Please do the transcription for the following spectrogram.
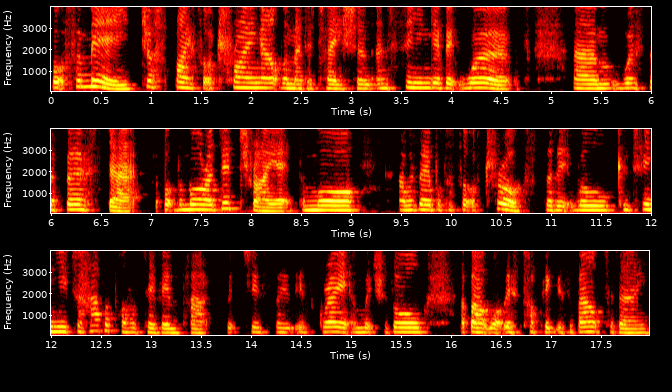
But for me, just by sort of trying out the meditation and seeing if it worked um, was the first step. But the more I did try it, the more I was able to sort of trust that it will continue to have a positive impact, which is is great, and which is all about what this topic is about today.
